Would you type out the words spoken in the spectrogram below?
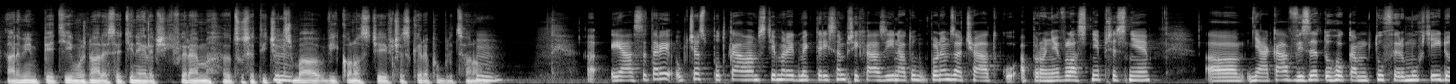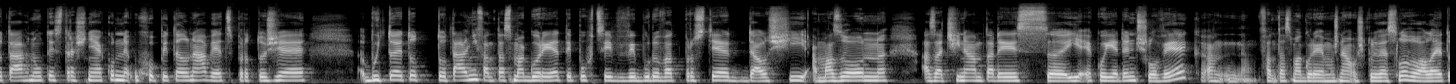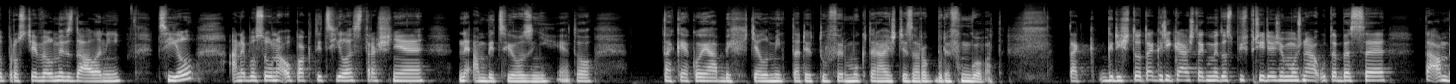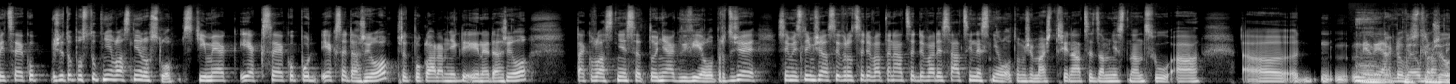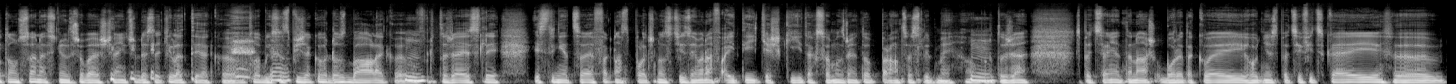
já nevím, pěti, možná deseti nejlepších firm, co se týče hmm. třeba výkonnosti v České republice. No. Hmm. Já se tady občas potkávám s těmi lidmi, kteří sem přichází na tom úplném začátku a pro ně vlastně přesně uh, nějaká vize toho, kam tu firmu chtějí dotáhnout, je strašně jako neuchopitelná věc, protože buď to je to totální fantasmagorie, typu chci vybudovat prostě další Amazon a začínám tady s je, jako jeden člověk, a no, fantasmagorie je možná ošklivé slovo, ale je to prostě velmi vzdálený cíl, anebo jsou naopak ty cíle strašně neambiciozní. Je to tak jako já bych chtěl mít tady tu firmu, která ještě za rok bude fungovat. Tak když to tak říkáš, tak mi to spíš přijde, že možná u tebe se ta ambice, jako, že to postupně vlastně rostlo. S tím, jak, jak, se, jako pod, jak se dařilo, předpokládám někdy i nedařilo, tak vlastně se to nějak vyvíjelo. Protože si myslím, že asi v roce 1990 si nesnilo o tom, že máš 13 zaměstnanců a uh, miliardové no, myslím, obraty. že o tom se nesnil třeba ještě ani před deseti lety. Jako, to bych se spíš jako dost bál, jako, hmm. protože jestli, jestli něco je fakt na společnosti, zejména v IT těžký, tak samozřejmě to práce s lidmi. Hmm. protože speciálně ten náš obor je takový hodně specifický, eh,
